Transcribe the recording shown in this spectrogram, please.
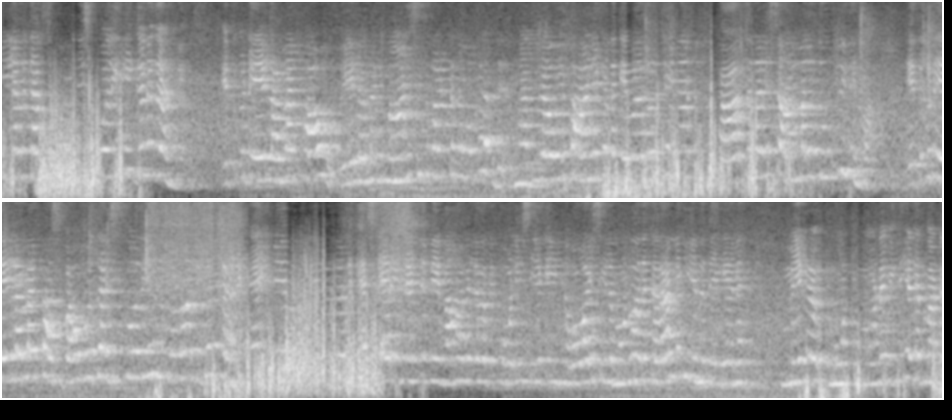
ඊළඟ දවසේ ඉස්කෝලේ ඉගෙන ගන්න එතකොට ඒ ළමයි පව් ඒ ළමයි මානසික මට්ටම මොකද්ද මද්ද්‍රව්‍ය පානය කරන ගෙවල් වලට එන තාත්තලාගේ සම්මල දුක් විඳිනවා එතකොට ඒ ළමයි පස් බහුවදා ඉස්කෝලේ මොනවද ඉගෙන ගන්න ඇයි මේ ඇස් ඇරෙන්නේ නැත්නම් මේ මහවැල වගේ පොලිසියක ඉන්න OIC ල මොනවද කරන්න කියන දේ ගැන මේක මොන විදිහට මට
